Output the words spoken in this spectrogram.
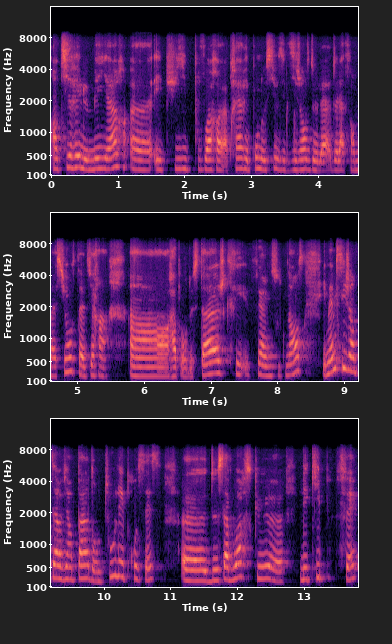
en tirer le meilleur euh, et puis pouvoir euh, après répondre aussi aux exigences de la, de la formation, c'est-à-dire un, rapport de stage, créer, faire une soutenance. Et même si j'interviens pas dans tous les process, euh, de savoir ce que l'équipe fait,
